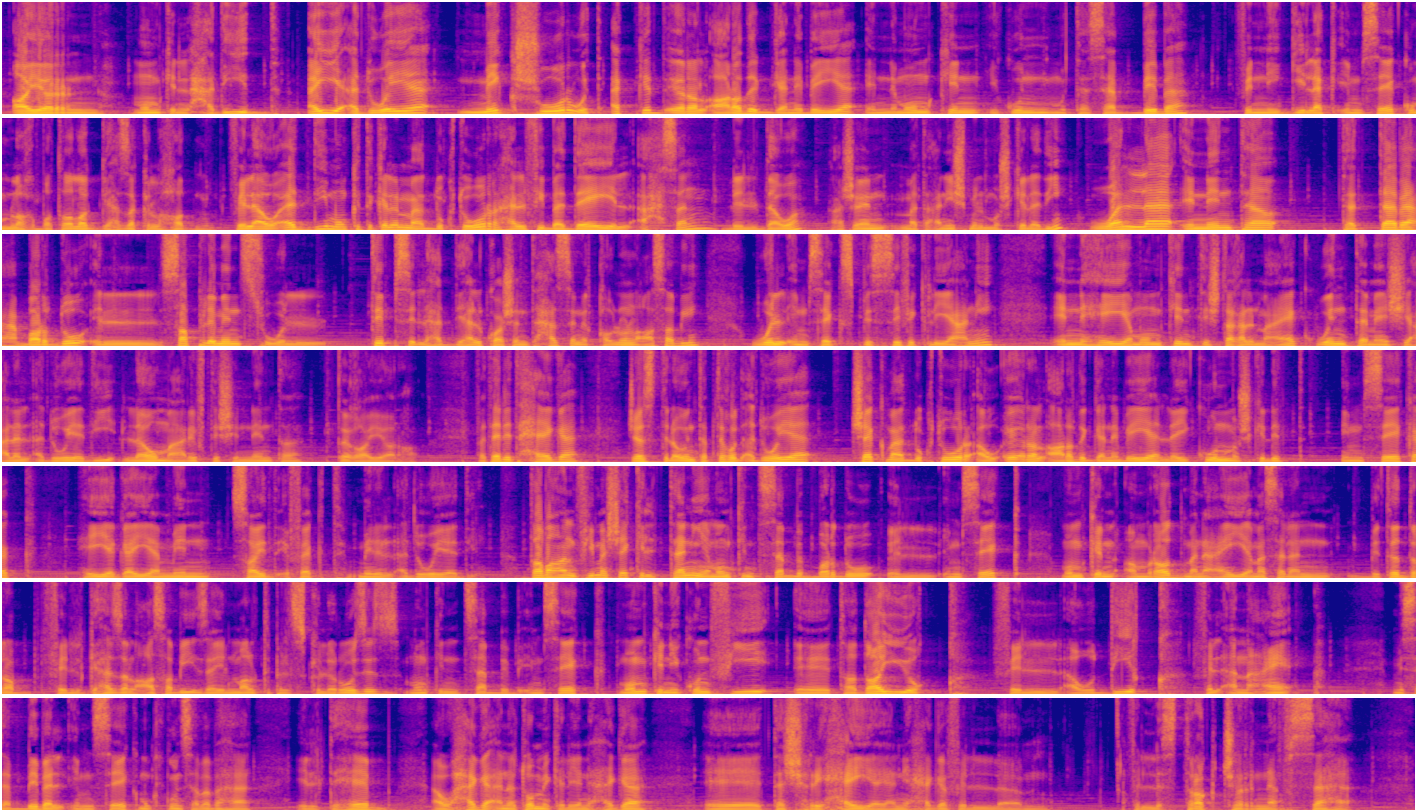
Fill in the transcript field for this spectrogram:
iron ممكن الحديد أي أدوية make sure وتأكد اقرأ الأعراض الجانبية إن ممكن يكون متسببة في إن يجيلك إمساك وملخبطة لك جهازك الهضمي. في الأوقات دي ممكن تتكلم مع الدكتور هل في بدايل أحسن للدواء عشان ما تعانيش من المشكلة دي ولا إن أنت تتبع برضو ال supplements وال اللي هديها لكم عشان تحسن القولون العصبي والإمساك specifically يعني إن هي ممكن تشتغل معاك وأنت ماشي على الأدوية دي لو ما عرفتش إن أنت تغيرها. فتالت حاجة just لو أنت بتاخد أدوية check مع الدكتور أو اقرأ الأعراض الجانبية ليكون مشكلة إمساكك هي جاية من side effect من الأدوية دي. طبعا في مشاكل تانية ممكن تسبب برضو الإمساك. ممكن أمراض مناعية مثلا بتضرب في الجهاز العصبي زي ال multiple sclerosis ممكن تسبب إمساك. ممكن يكون في تضيق في أو ضيق في الأمعاء مسببة الإمساك. ممكن يكون سببها التهاب. أو حاجة anatomical يعني حاجة تشريحية يعني حاجة في ال في ال structure نفسها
